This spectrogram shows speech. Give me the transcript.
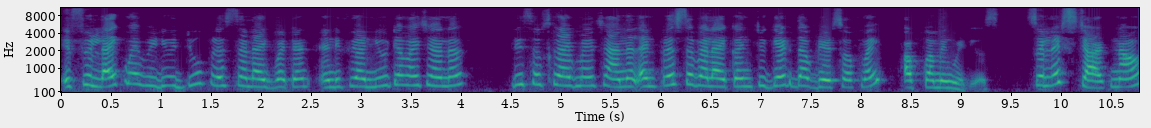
If you like my video, do press the like button and if you are new to my channel, please subscribe my channel and press the bell icon to get the updates of my upcoming videos. So let's start now.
